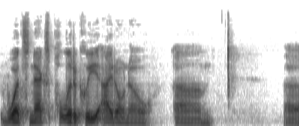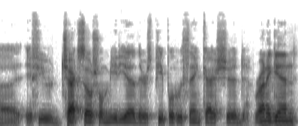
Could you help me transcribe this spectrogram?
what's next politically, I don't know. Um, uh, if you check social media, there's people who think I should run again,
